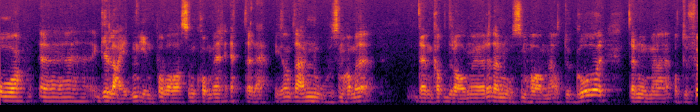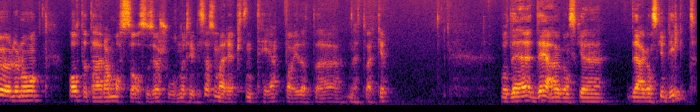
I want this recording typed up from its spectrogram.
og eh, geleide den inn på hva som kommer etter det. Det er noe som har med den katedralen å gjøre, det er noe som har med at du går, det er noe med at du føler noe. Alt dette her har masse assosiasjoner til seg som er representert da i dette nettverket. Og det, det er jo ganske, det er ganske vilt.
